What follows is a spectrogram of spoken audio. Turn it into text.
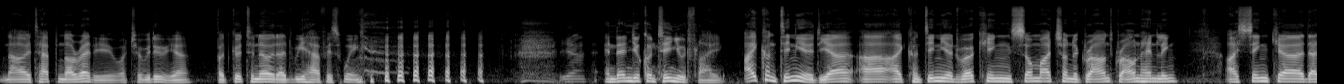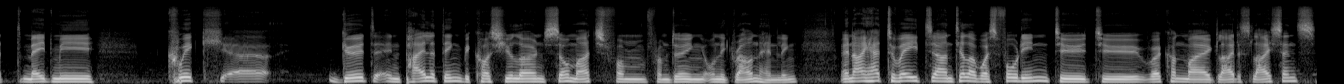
now it happened already. What should we do? Yeah, but good to know that we have his wing. yeah. And then you continued flying. I continued, yeah. Uh, I continued working so much on the ground, ground handling. I think uh, that made me quick, uh, good in piloting because you learn so much from from doing only ground handling. And I had to wait until I was 14 to to work on my glider's license.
